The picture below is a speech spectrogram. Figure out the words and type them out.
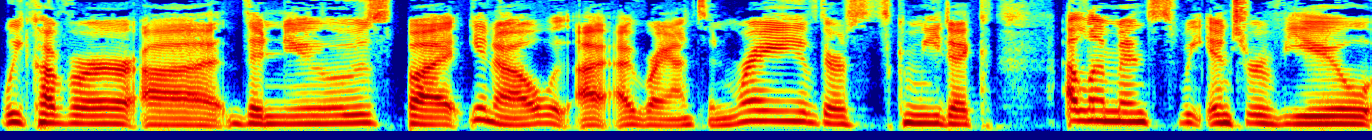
We cover uh, the news, but you know, I, I rant and rave. There's comedic elements. We interview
